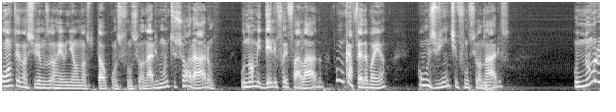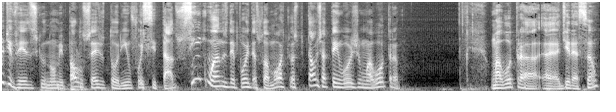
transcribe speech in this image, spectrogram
ontem nós tivemos uma reunião no hospital com os funcionários, muitos choraram. O nome dele foi falado, um café da manhã, com uns 20 funcionários o número de vezes que o nome Paulo Sérgio Torinho foi citado cinco anos depois da sua morte, o hospital já tem hoje uma outra uma outra é, direção,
